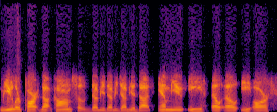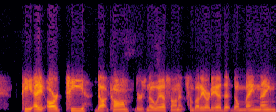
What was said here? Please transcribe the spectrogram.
muellerpart.com. So www.muellerpart.com. There's no S on it. Somebody already had that domain name.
